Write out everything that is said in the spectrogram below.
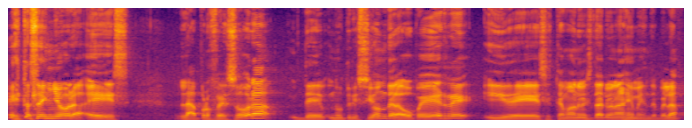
esta señora es la profesora de nutrición de la OPR y de Sistema Universitario Ana Méndez, ¿verdad?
